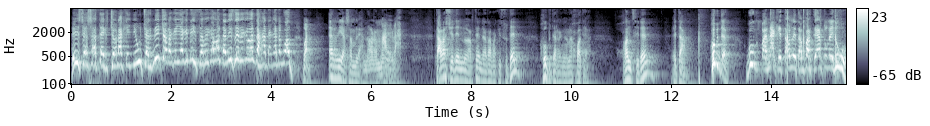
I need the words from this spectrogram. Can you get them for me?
Eiz esatek txorak utxak, ni txorak egin izerri galanta, ni zerri galanta, jatak hau. Bueno, herri asamblea normal bat. Eta alaxe den artean erabaki zuten, Jupiterren gana joatea. Joan ziren, eta Jupiter, guk banak eta honetan parte hartu nahi dugu.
